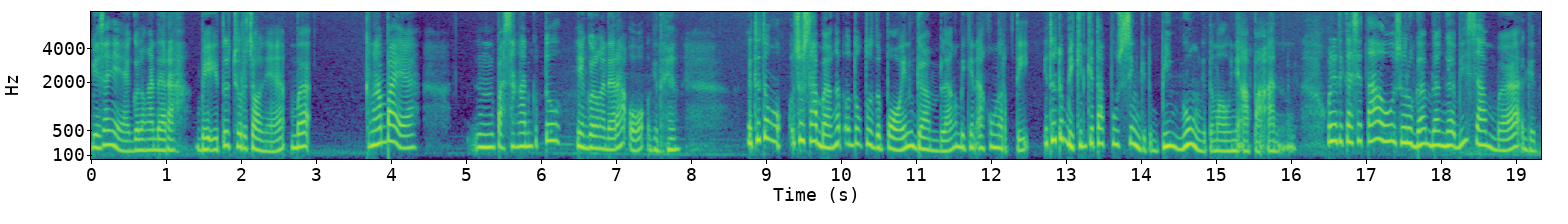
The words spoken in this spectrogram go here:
Biasanya ya golongan darah B itu curcolnya, Mbak. Kenapa ya? Hmm, pasanganku tuh yang golongan darah O gitu kan. Itu tuh susah banget untuk to the point gamblang bikin aku ngerti. Itu tuh bikin kita pusing gitu bingung gitu maunya apaan. Udah dikasih tahu suruh gamblang nggak bisa mbak gitu.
